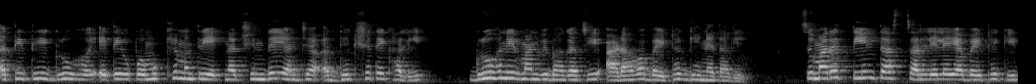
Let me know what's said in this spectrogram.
अतिथीगृह येथे उपमुख्यमंत्री एकनाथ शिंदे यांच्या अध्यक्षतेखाली गृहनिर्माण विभागाची आढावा बैठक घेण्यात आली. सुमारे तीन तास चाललेल्या या बैठकीत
